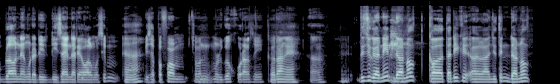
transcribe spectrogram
Blount yang udah didesain dari awal musim Heeh. bisa perform. Cuman Hmm. menurut gue kurang sih. Kurang ya. Ha. Itu juga nih Donald kalau tadi eh, lanjutin Donald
